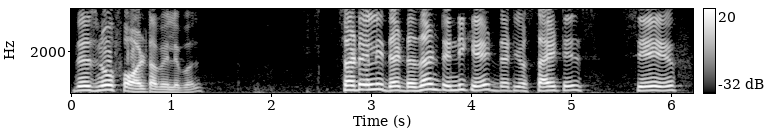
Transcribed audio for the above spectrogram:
there is no fault available. Certainly, that does not indicate that your site is safe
